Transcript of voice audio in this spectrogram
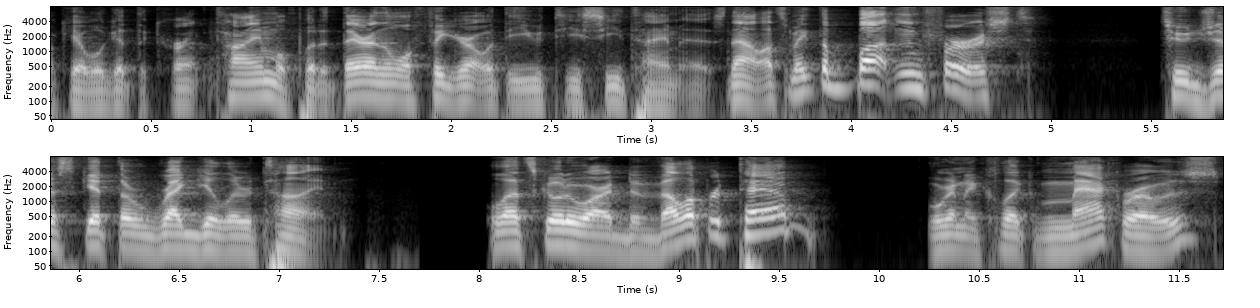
Okay, we'll get the current time, we'll put it there, and then we'll figure out what the UTC time is. Now, let's make the button first to just get the regular time. Let's go to our developer tab, we're going to click macros.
